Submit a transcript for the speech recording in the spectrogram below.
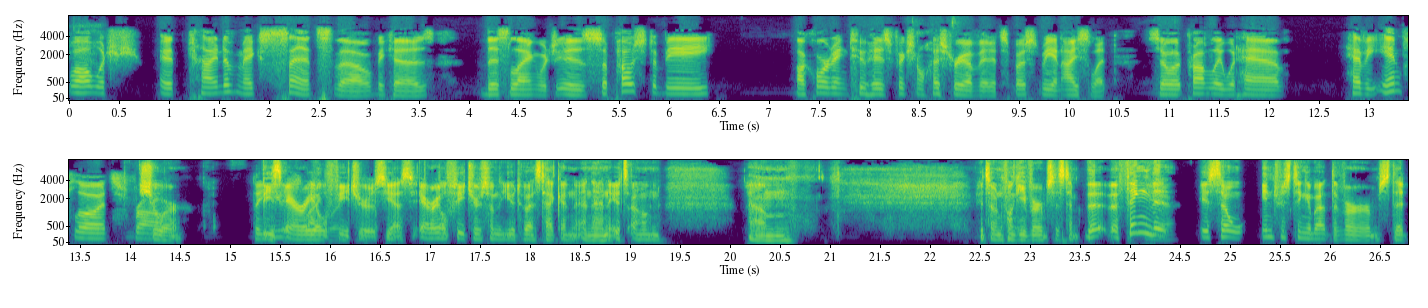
well, which it kind of makes sense though because this language is supposed to be according to his fictional history of it, it's supposed to be an isolate. So it probably would have heavy influence from sure, the these Ute areal language. features, yes, areal features from the Uto-Aztecan, and then its own, um, its own funky verb system. The the thing that is Yeah. so interesting about the verbs that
